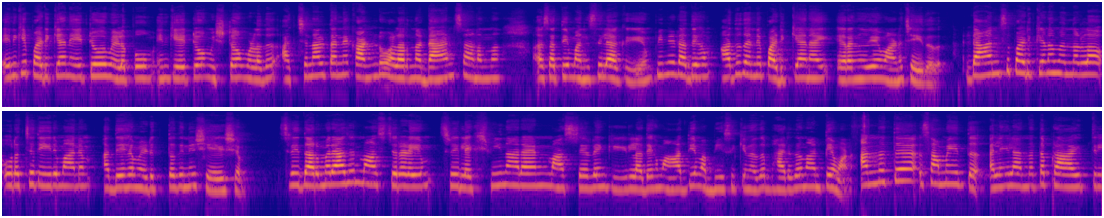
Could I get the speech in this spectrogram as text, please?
എനിക്ക് പഠിക്കാൻ ഏറ്റവും എളുപ്പവും എനിക്ക് ഏറ്റവും ഇഷ്ടവുമുള്ളത് അച്ഛനാൽ തന്നെ കണ്ടു വളർന്ന ഡാൻസ് ആണെന്ന് സത്യം മനസ്സിലാക്കുകയും പിന്നീട് അദ്ദേഹം അത് തന്നെ പഠിക്കാനായി ഇറങ്ങുകയുമാണ് ചെയ്തത്. ഡാൻസ് പഠിക്കണം എന്നുള്ള ഉറച്ച തീരുമാനം അദ്ദേഹം എടുത്തതിനു ശേഷം ശ്രീ ധർമ്മരാജൻ മാസ്റ്ററുടെയും ശ്രീ ലക്ഷ്മി നാരായണൻ മാസ്റ്ററുടെയും കീഴിൽ അദ്ദേഹം ആദ്യം അഭ്യസിക്കുന്നത് ഭരതനാട്യമാണ്. അന്നത്തെ സമയത്ത് അല്ലെങ്കിൽ അന്നത്തെ പ്രായത്തിൽ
